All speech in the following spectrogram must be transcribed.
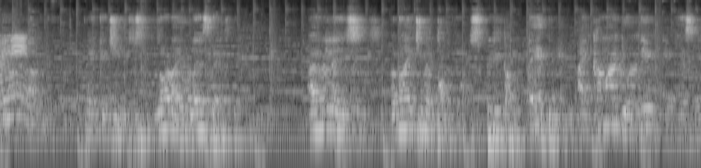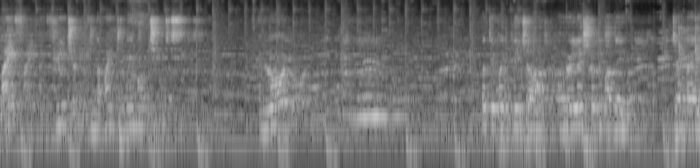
आमेन Thank you, Jesus. Lord, I bless them. I release anointing upon them. Spirit of death, I command you, live in his life and future in the mighty name of Jesus. And Lord, पती पत्नीच्या रिलेशनमध्ये जे काही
